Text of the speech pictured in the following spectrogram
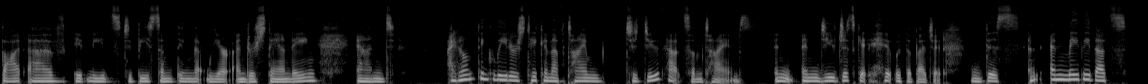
thought of, it needs to be something that we are understanding. And I don't think leaders take enough time to do that sometimes. And and you just get hit with the budget. This and, and maybe that's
